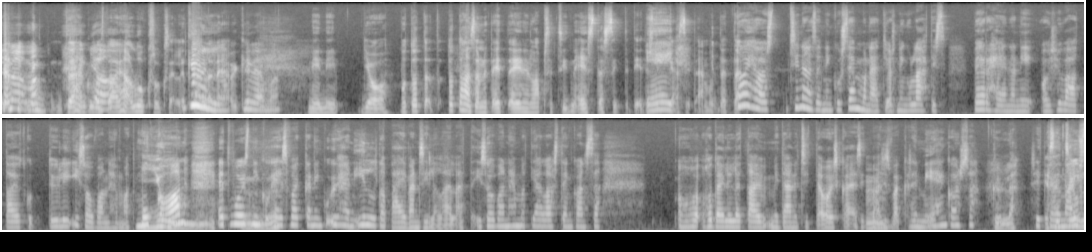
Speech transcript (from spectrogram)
nimenomaan. niin, tämähän kuulostaa Joo. ihan luksukselle. tällainen Kyllä, oikein. nimenomaan. Niin, niin, joo. Mutta totta, tottahan se on nyt, että ei ne lapset siinä estä sitten tietystikään sitä. Mutta että, Toihan olisi sinänsä niinku semmoinen, että jos niinku lähtisi perheenä, niin olisi hyvä ottaa jotkut tyyli isovanhemmat mukaan. Että voisi Mm. niinku edes vaikka niinku yhden iltapäivän sillä lailla, että isovanhemmat jää lasten kanssa ho- hotellille tai mitä nyt sitten oiskaan, ja sitten mm. pääsisi vaikka sen miehen kanssa. Kyllä. Sitten ja sitten just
